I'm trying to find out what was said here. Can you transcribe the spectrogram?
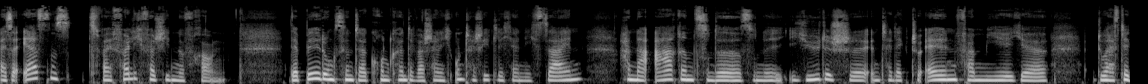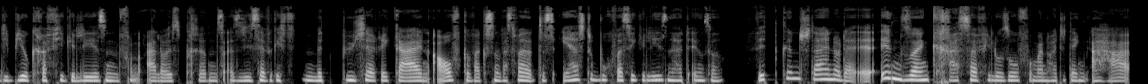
also erstens zwei völlig verschiedene Frauen. Der Bildungshintergrund könnte wahrscheinlich unterschiedlicher nicht sein. Hannah Arendt, so eine, so eine jüdische intellektuellen Familie. Du hast ja die Biografie gelesen von Alois Prinz. Also sie ist ja wirklich mit Bücherregalen aufgewachsen. Was war das erste Buch, was sie gelesen hat? Irgend so Wittgenstein oder äh, irgend so ein krasser Philosoph, wo man heute denkt, aha,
